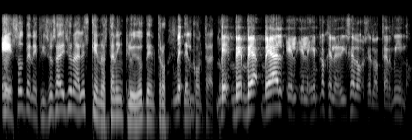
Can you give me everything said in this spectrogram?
esos beneficios adicionales que no están incluidos dentro del contrato. vea, el, ejemplo que le dice, se lo termino.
